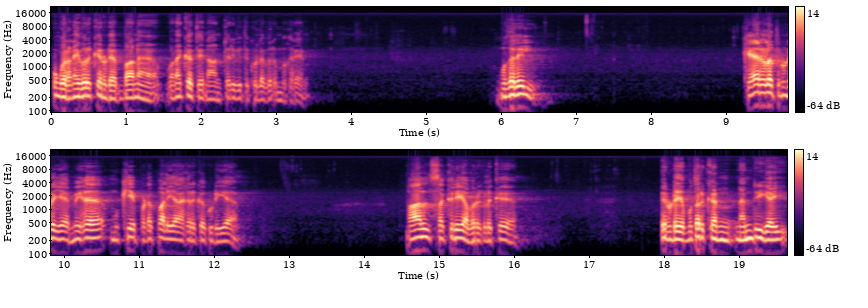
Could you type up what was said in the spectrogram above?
உங்கள் அனைவருக்கும் என்னுடைய அன்பான வணக்கத்தை நான் தெரிவித்துக் கொள்ள விரும்புகிறேன். முதலில் கேரளத்தினுடைய மிக முக்கிய படைப்பாளியாக இருக்கக்கூடிய பால் சக்ரி அவர்களுக்கு என்னுடைய முதற்கண் நன்றியை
